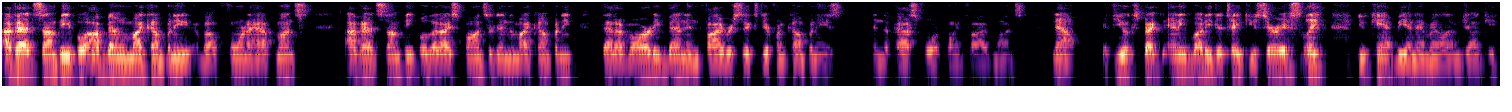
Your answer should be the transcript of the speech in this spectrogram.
I've had some people, I've been with my company about four and a half months I've had some people that I sponsored into my company that have already been in five or six different companies in the past 4.5 months. Now, if you expect anybody to take you seriously, you can't be an MLM junkie.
